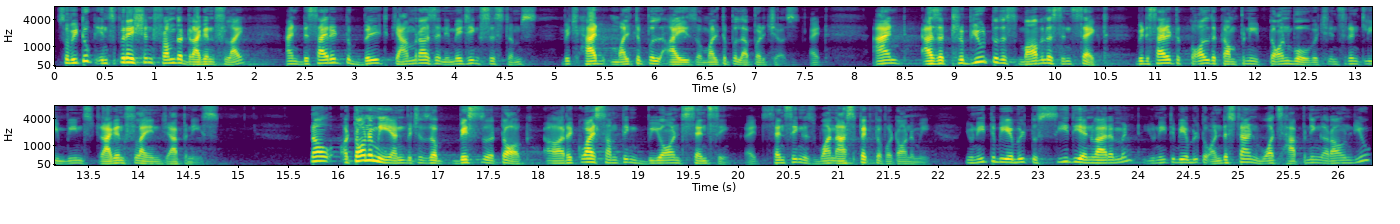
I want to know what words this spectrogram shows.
So we took inspiration from the dragonfly and decided to build cameras and imaging systems which had multiple eyes or multiple apertures, right? And as a tribute to this marvelous insect, we decided to call the company Tonbo, which incidentally means dragonfly in Japanese. Now, autonomy, and which is the basis of the talk, uh, requires something beyond sensing. Right? Sensing is one aspect of autonomy. You need to be able to see the environment, you need to be able to understand what's happening around you,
